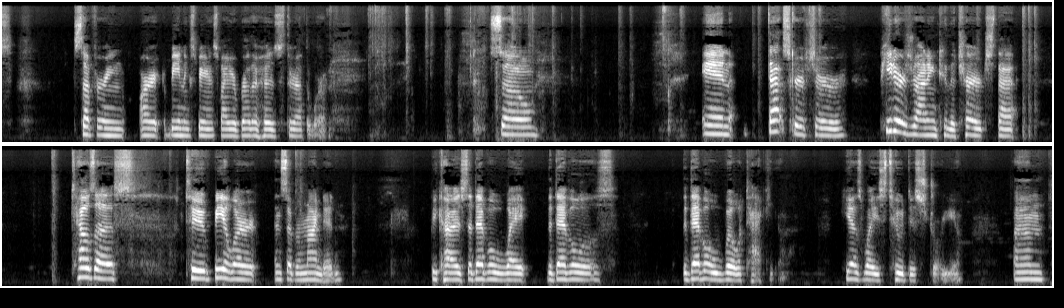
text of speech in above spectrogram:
suffering are being experienced by your brotherhoods throughout the world. So, in that scripture, Peter is writing to the church that tells us to be alert and sober minded because the devil wait the devil's the devil will attack you. He has ways to destroy you. Um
